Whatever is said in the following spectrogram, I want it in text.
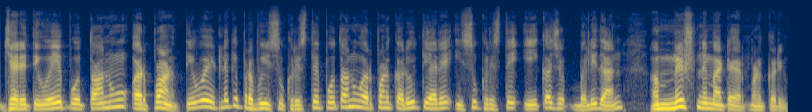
જ્યારે તેઓએ પોતાનું અર્પણ, તેઓ એટલે કે પ્રભુ ઈસુ ખ્રિસ્તે પોતાનું અર્પણ કર્યું ત્યારે ઈસુ ખ્રિસ્તે એક જ બલિદાન હંમેશને માટે અર્પણ કર્યું.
